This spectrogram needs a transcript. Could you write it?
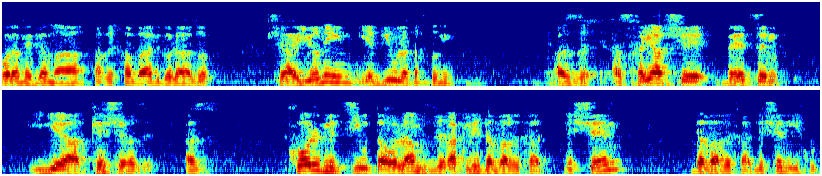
כל המגמה הרחבה הגדולה הזאת? שהעליונים יגיעו לתחתונים. אז, אז חייב שבעצם יהיה הקשר הזה. אז כל מציאות העולם זה רק לדבר אחד, לשם דבר אחד, לשם ייחוד.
